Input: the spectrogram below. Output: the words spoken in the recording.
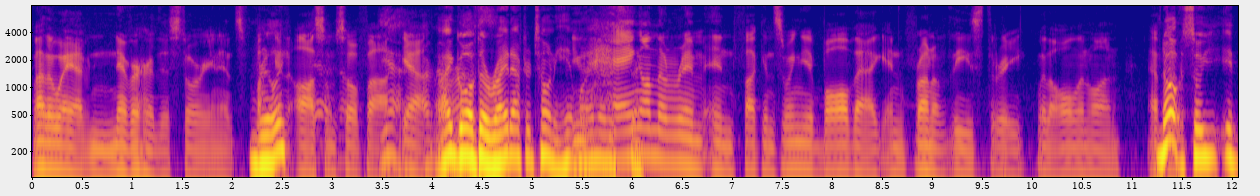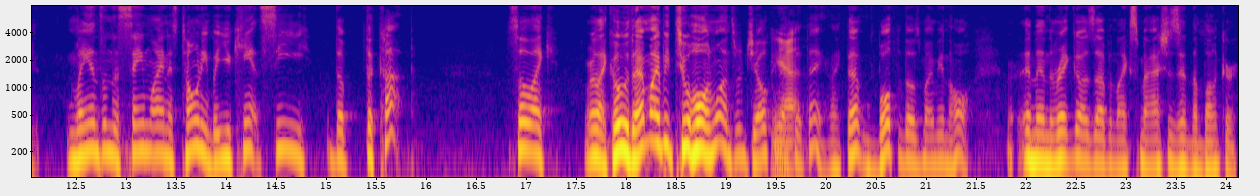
By the way, I've never heard this story, and it's fucking Really? awesome so far. Yeah, Yeah. I've I go up there right after Tony hit You mine. on a hang string. on the rim and fucking swing your ball bag in front of these three with a hole in one. After- No, so it lands on the same line as Tony, but you can't see the the cup. So like we're like, oh, that might be two hole in ones. We're joking Yeah. at the thing like that. Both of those might be in the hole, and then the Rick goes up and like smashes it in the bunker.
